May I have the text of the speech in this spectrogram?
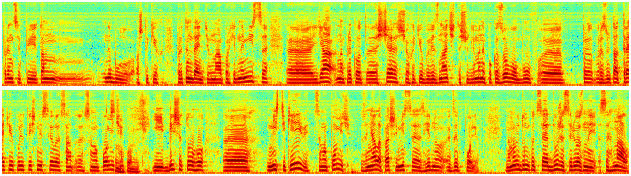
в принципі там не було аж таких претендентів на прохідне місце. Е, я, наприклад, ще що хотів би відзначити, що для мене показово був результат третьої політичної сили е, самопомічі. Самопоміч. І більше того, е, у місті Києві самопоміч зайняла перше місце згідно екзит-полів. На мою думку, це дуже серйозний сигнал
